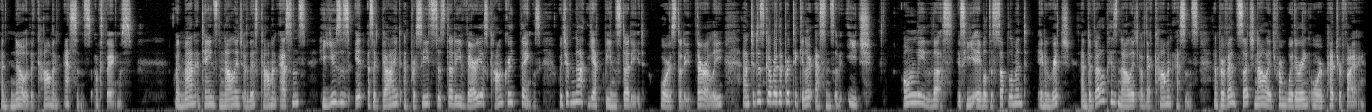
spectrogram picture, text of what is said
and know the common essence of things. When man attains the knowledge of this common essence, he uses it as a guide and proceeds to study various concrete things which have not yet been studied, or studied thoroughly, and to discover the particular essence of each. Only thus is he able to supplement, enrich, and develop his knowledge of their common essence, and prevent such knowledge from withering or petrifying.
